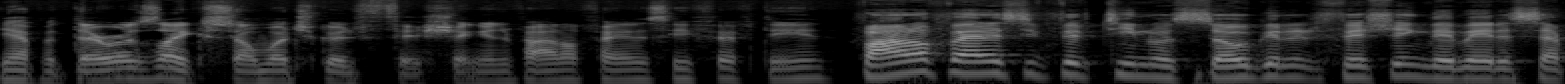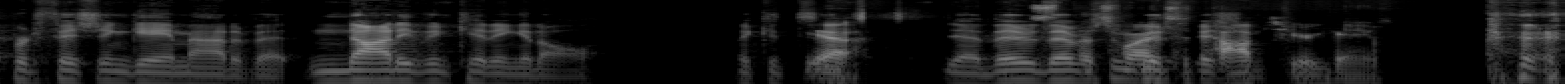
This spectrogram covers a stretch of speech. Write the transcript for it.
Yeah, but there was like so much good fishing in Final Fantasy 15. Final Fantasy 15 was so good at fishing, they made a separate fishing game out of it. Not even kidding at all. Like it's Yeah. it's- yeah. There, there was some why good it's a fishing. top tier game.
